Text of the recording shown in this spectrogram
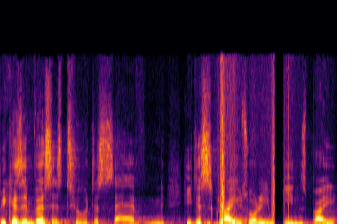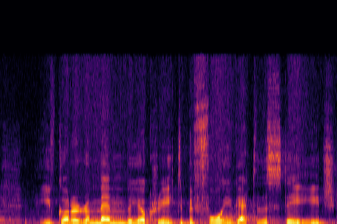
Because in verses 2 to 7, he describes what he means by you've got to remember your Creator before you get to the stage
